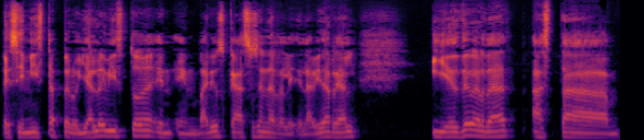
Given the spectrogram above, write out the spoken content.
pesimista, pero ya lo he visto en, en varios casos en la, en la vida real, y es de verdad hasta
